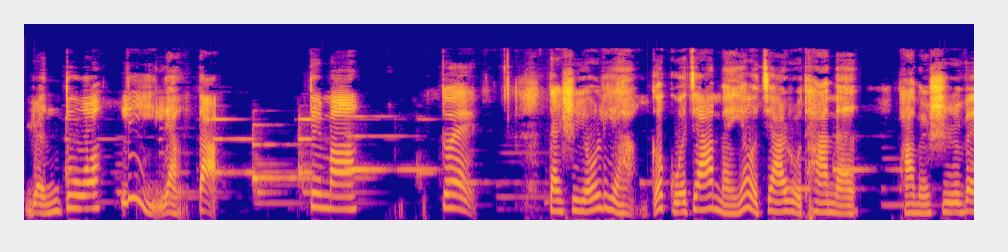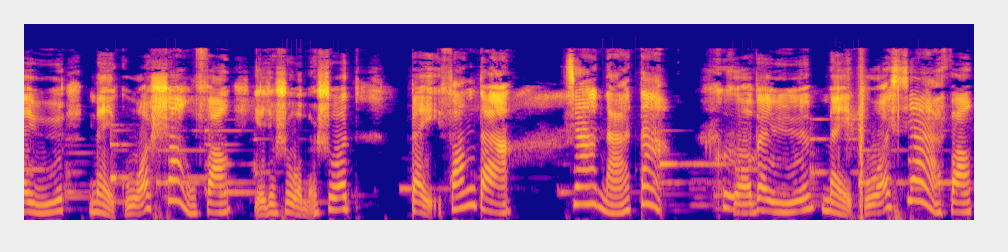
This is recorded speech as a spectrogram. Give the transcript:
人多力量大，对吗？对。但是有两个国家没有加入他们，他们是位于美国上方，也就是我们说北方的加拿大，和位于美国下方，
